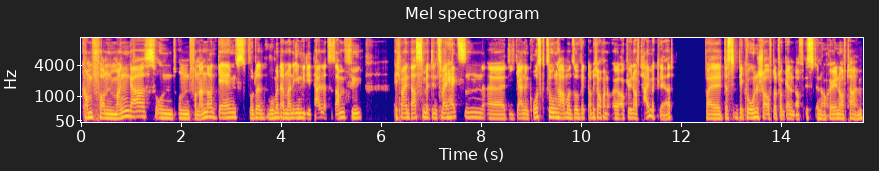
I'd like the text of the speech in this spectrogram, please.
kommt von Mangas und, und von anderen Games, wo dann, womit dann man irgendwie die Teile zusammenfügt. Ich meine, das mit den zwei Hexen, äh, die gerne großgezogen haben und so, wird, glaube ich, auch in äh, Ocarina of Time erklärt. Weil das der ikonische Auftritt von Ganondorf ist in Ocarina of Time.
